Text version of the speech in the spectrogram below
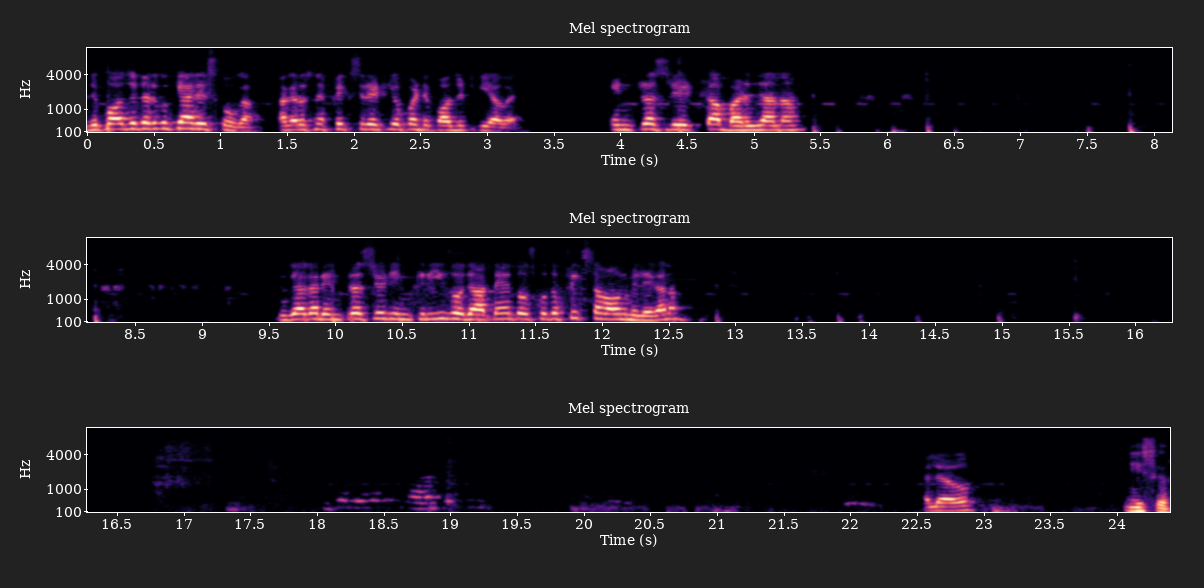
डिपॉजिटर को क्या रिस्क होगा? अगर उसने फिक्स रेट के ऊपर डिपॉजिट किया हुआ है। इंटरेस्ट रेट का बढ़ जाना। क्योंकि अगर इंटरेस्ट रेट इंक्रीज हो जाते हैं तो उसको तो फिक्स अमाउंट मिलेगा ना। हेलो जी सर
